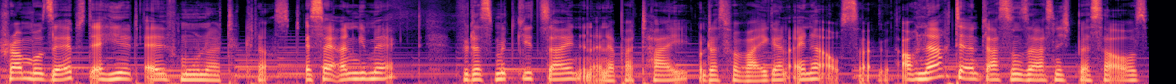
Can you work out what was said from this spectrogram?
Trumbo selbst erhielt elf Monate Knast. Es sei angemerkt, für das Mitgliedsein in einer Partei und das Verweigern einer Aussage. Auch nach der Entlassung sah es nicht besser aus.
